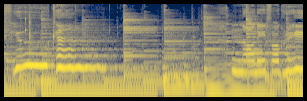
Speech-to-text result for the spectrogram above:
if you can. No need for grief.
